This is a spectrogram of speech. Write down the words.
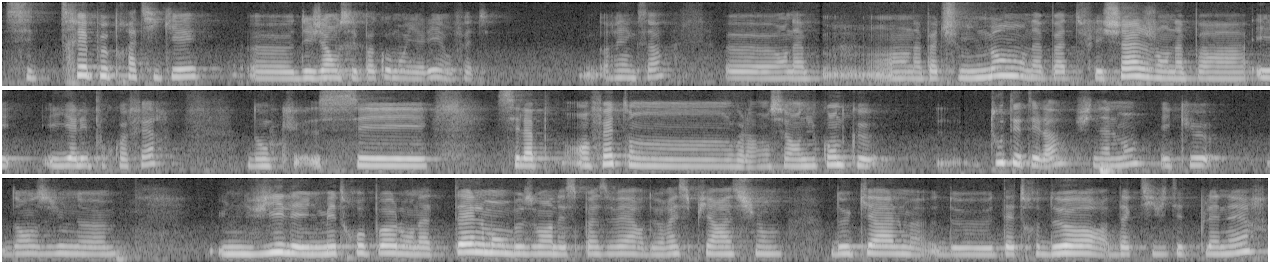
c'est très peu pratiqué. déjà, on ne sait pas comment y aller, en fait. Rien que ça. On n'a pas de cheminement, on n'a pas de fléchage, on n'a pas... Et, y aller, pourquoi faire Donc, c'est... En fait, on, s'est rendu compte que tout était là finalement et que dans une, ville et une métropole, on a tellement besoin d'espace vert, de respiration, de calme, d'être dehors, d'activités de plein air.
